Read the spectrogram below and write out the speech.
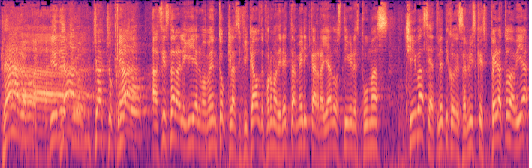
Claro, Bien claro, hecho. muchacho, Mira, claro. así está la liguilla al momento, clasificados de forma directa América, Rayados, Tigres, Pumas, Chivas y Atlético de San Luis que espera todavía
